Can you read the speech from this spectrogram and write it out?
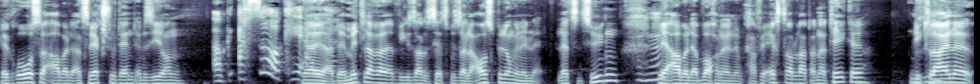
Der Große arbeitet als Werkstudent im Sion. Okay. Ach so, okay. Ja, ja, der Mittlere, wie gesagt, ist jetzt mit seiner Ausbildung in den letzten Zügen. Der arbeitet am Wochenende im Café Extrablatt an der Theke. Die Kleine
